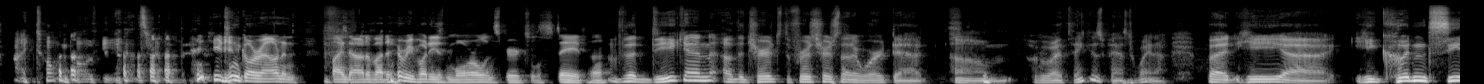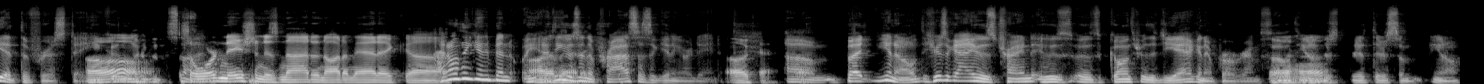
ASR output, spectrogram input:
I don't know the answer to that. you didn't go around and find out about everybody's moral and spiritual state, huh? The deacon of the church, the first church that I worked at, um, who I think has passed away now, but he uh, he couldn't see it the first day. He oh, so ordination is not an automatic. Uh, I don't think it had been. Automatic. I think he was in the process of getting ordained. Okay. Um, but you know, here's a guy who's trying to who's, who's going through the diaconate program. So uh-huh. you know, there's there's some you know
